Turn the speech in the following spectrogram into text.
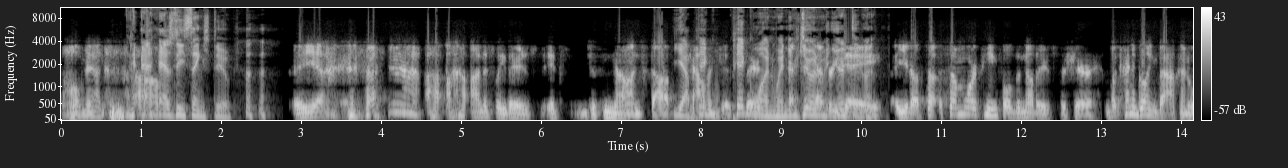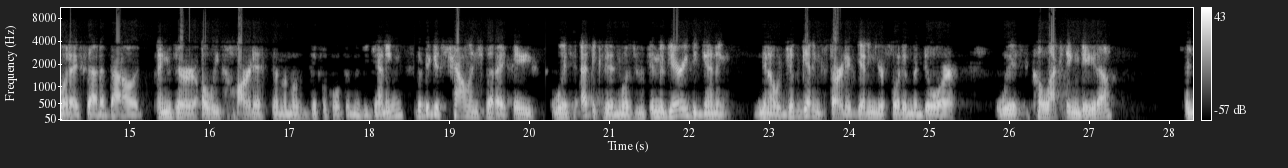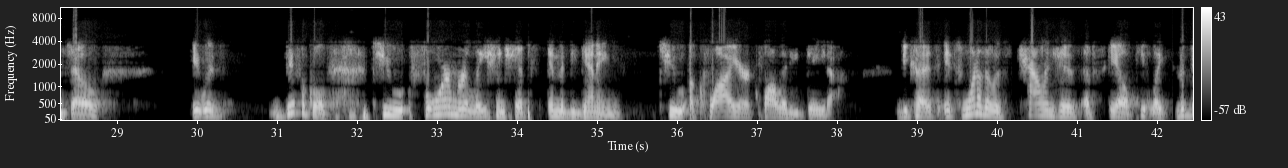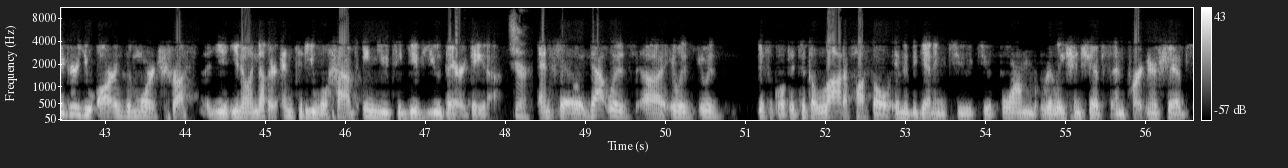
Oh, man. Um, As these things do. Yeah, uh, honestly, there's it's just nonstop yeah, challenges. Pick, pick one when you're doing every what you're day. Doing. You know, so, some more painful than others for sure. But kind of going back on what I said about things are always hardest and the most difficult in the beginning. The biggest challenge that I faced with EpicVin was in the very beginning. You know, just getting started, getting your foot in the door with collecting data, and so it was difficult to form relationships in the beginning to acquire quality data because it's one of those challenges of scale. Like the bigger you are, the more trust you, you know another entity will have in you to give you their data. Sure. And so that was uh, it was it was difficult. It took a lot of hustle in the beginning to to form relationships and partnerships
